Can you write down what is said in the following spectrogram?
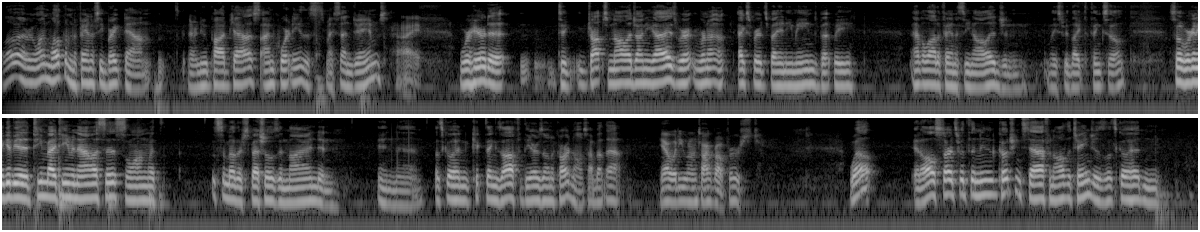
Hello, everyone. Welcome to Fantasy Breakdown. It's our new podcast. I'm Courtney. This is my son James. Hi. We're here to to drop some knowledge on you guys. We're we're not experts by any means, but we have a lot of fantasy knowledge, and at least we'd like to think so. So we're going to give you a team by team analysis along with some other specials in mind, and and uh, let's go ahead and kick things off with the Arizona Cardinals. How about that? Yeah, what do you want to talk about first? Well, it all starts with the new coaching staff and all the changes. Let's go ahead and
